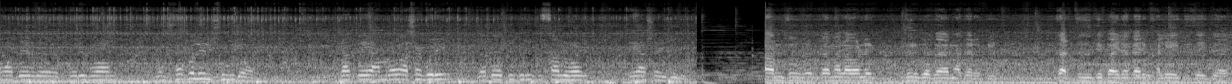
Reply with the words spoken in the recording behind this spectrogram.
আমাদের পরিবহন এবং সকলেরই সুবিধা হয়। যাতে আমরাও আশা করি যাতে অতি দ্রুত চালু হয় এই আশাই করি। আন্তর্জাতিক মেলা অনেক দুর্ভোগ হয় আমাদের আর কি যাত্রী যদি বাইরে গাড়ি খালি যেতে চাইতে হয়।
